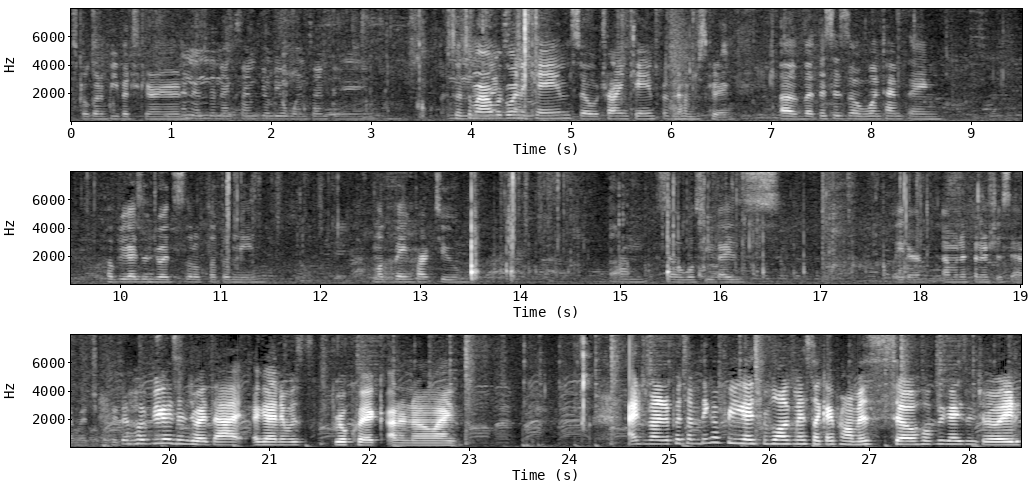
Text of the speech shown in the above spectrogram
Still gonna be vegetarian. And then the next time's gonna be a one-time thing. So tomorrow we're going to Canes. So trying Canes for the. No, I'm just kidding. Uh, but this is a one-time thing. Hope you guys enjoyed this little clip of me. Mukbang part two. Um, so we'll see you guys later. I'm gonna finish the sandwich. So I hope you guys enjoyed that. Again, it was real quick. I don't know. I I just wanted to put something up for you guys for Vlogmas like I promised. So hope you guys enjoyed.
